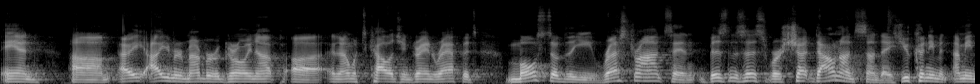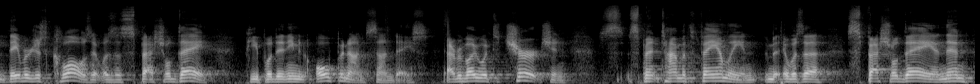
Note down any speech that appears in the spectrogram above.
And um, I, I, even remember growing up, uh, and I went to college in Grand Rapids. Most of the restaurants and businesses were shut down on Sundays. You couldn't even, I mean, they were just closed. It was a special day. People didn't even open on Sundays. Everybody went to church and s- spent time with family, and it was a special day. And then,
